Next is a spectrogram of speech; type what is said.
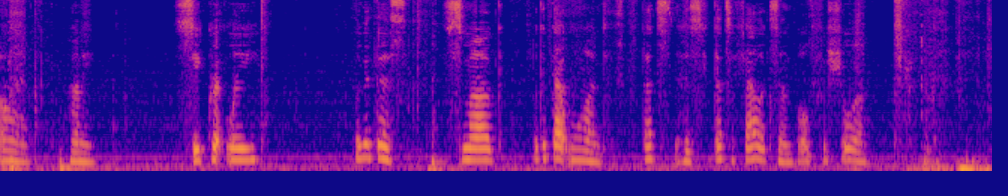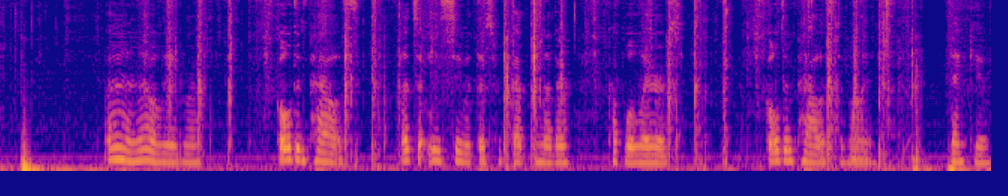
oh, honey, secretly, look at this, smug, look at that wand. That's his, that's a phallic symbol for sure. I don't know, Libra. Golden Palace. Let's at least see what this, we've got another couple of layers. Golden Palace Divine. Thank you.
